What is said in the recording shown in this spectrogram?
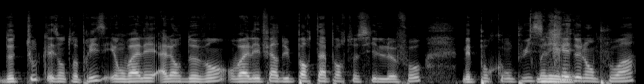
de toutes les entreprises et on va aller à leur devant, on va aller faire du porte-à-porte s'il le faut, mais pour qu'on puisse créer de l'emploi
